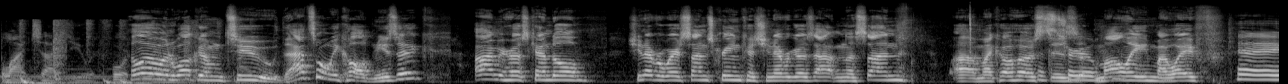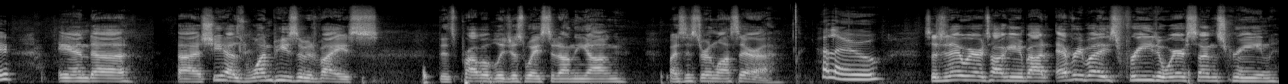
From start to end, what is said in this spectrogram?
blindsides you at 4 Hello and welcome to That's What We Called Music. I'm your host, Kendall. She never wears sunscreen because she never goes out in the sun. Uh, my co host is true. Molly, my wife, Hey. and uh, uh, she has one piece of advice that's probably just wasted on the young. My sister in law, Sarah. Hello. So today we are talking about Everybody's Free to Wear Sunscreen,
